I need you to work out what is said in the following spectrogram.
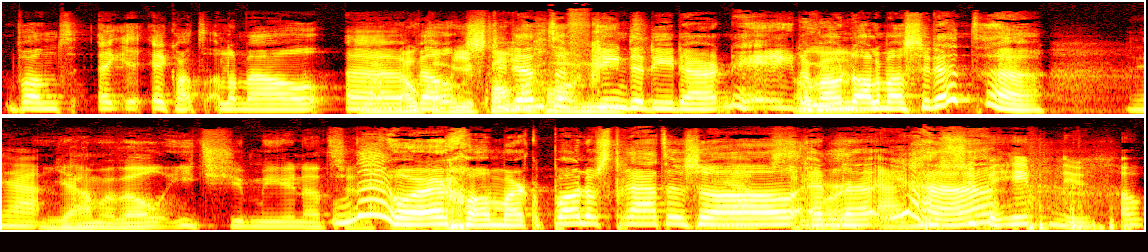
Want ik, ik had allemaal eh, Nou, no-go, wel studentenvrienden die daar... Nee, er Oh, woonden ja. allemaal studenten. Ja. ja, maar wel ietsje meer naar het Nee hoor, gewoon Marco Polo straat en zo. Ja, en, eh, Ja, ja, Super hip nu. Oh.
